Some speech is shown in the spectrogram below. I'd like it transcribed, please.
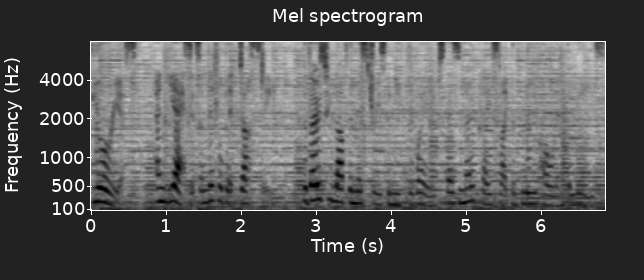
furious, and yes, it's a little bit dusty. For those who love the mysteries beneath the waves, there's no place like the Blue Hole in Belize.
